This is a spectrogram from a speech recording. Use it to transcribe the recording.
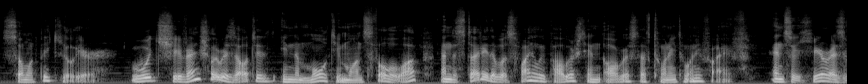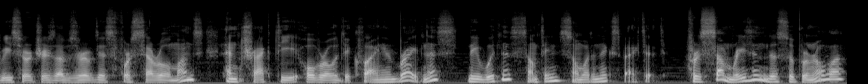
somewhat peculiar which eventually resulted in a multi-month follow-up and a study that was finally published in August of 2025. And so here, as researchers observed this for several months and tracked the overall decline in brightness, they witnessed something somewhat unexpected. For some reason, the supernova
